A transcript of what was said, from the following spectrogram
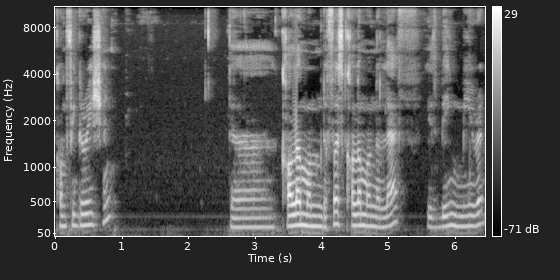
configuration the column on the first column on the left is being mirrored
